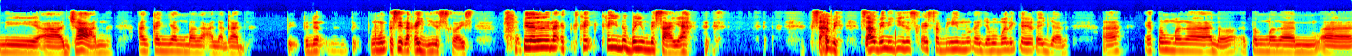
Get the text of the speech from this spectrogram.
ni uh, John ang kanyang mga alagad. Pumunta sila kay Jesus Christ. Tinanong nila, Kay, kayo na ba yung Messiah? sabi, sabi ni Jesus Christ, sabihin mo kay John, bumalik kayo kay John, ah, etong mga ano, etong mga uh,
